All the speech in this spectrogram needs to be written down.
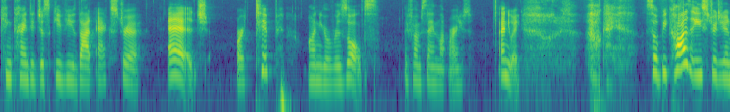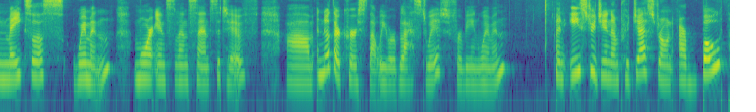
can kind of just give you that extra edge or tip on your results, if I'm saying that right. Anyway, okay. So, because estrogen makes us women more insulin sensitive, um, another curse that we were blessed with for being women and estrogen and progesterone are both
